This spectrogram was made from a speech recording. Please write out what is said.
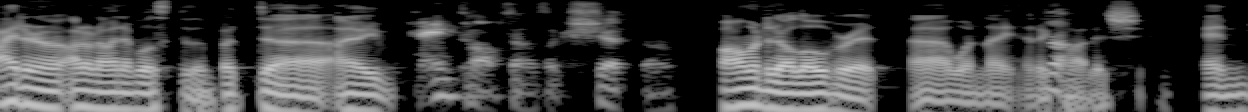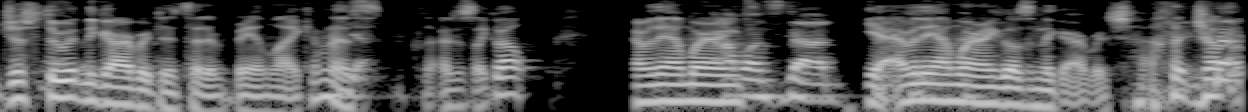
I don't know I don't know I never listened to them, but uh, I Tank top sounds like shit though. Vomited all over it uh, one night at a No. cottage and just threw it in the garbage instead of being like I'm gonna. s I was just like, well, everything I'm wearing, That one's done. yeah, everything I'm wearing goes in the garbage. I'll jump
